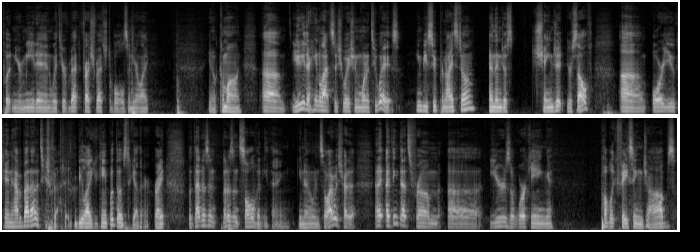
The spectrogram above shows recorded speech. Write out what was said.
putting your meat in with your ve- fresh vegetables, and you're like, you know, come on. Um, you can either handle that situation one of two ways. You can be super nice to them and then just change it yourself. Um, or you can have a bad attitude about it and be like, you can't put those together, right? But that doesn't that doesn't solve anything, you know. And so I always try to, and I, I think that's from uh, years of working public facing jobs.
